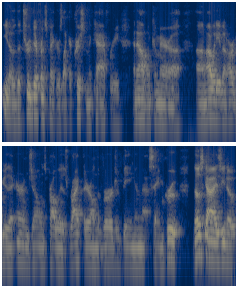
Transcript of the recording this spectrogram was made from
you know the true difference makers like a Christian McCaffrey and Alvin Kamara. Um, I would even argue that Aaron Jones probably is right there on the verge of being in that same group. Those guys, you know,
